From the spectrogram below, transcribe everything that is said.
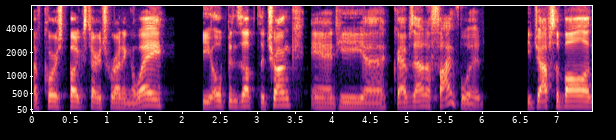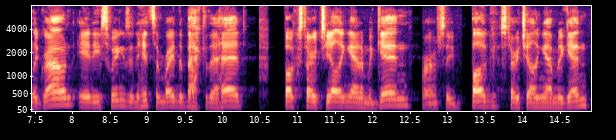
Of course, Bug starts running away. He opens up the trunk and he uh, grabs out a five wood. He drops the ball on the ground and he swings and hits him right in the back of the head. Buck starts yelling at him again, or say Bug starts yelling at him again,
